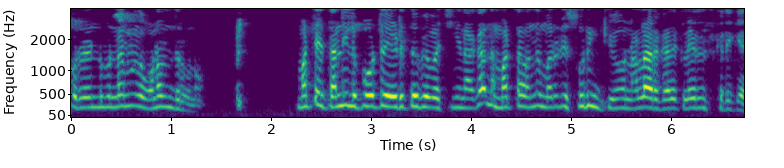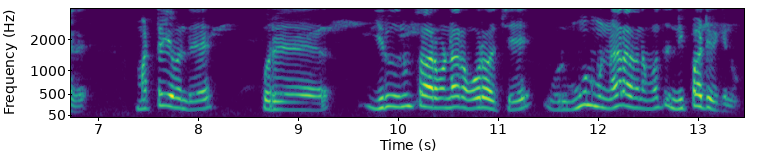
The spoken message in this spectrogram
ஒரு ரெண்டு மணி நேரம் உணர்ந்துருக்கணும். மட்டையை தண்ணியில் போட்டு எடுத்து போய் வச்சிங்கனாக்கா அந்த மட்டை வந்து மறுபடியும் சுருங்கிக்கும் நல்லா இருக்காது கிளியரன்ஸ் கிடைக்காது. மட்டையை வந்து ஒரு இருபது நிமிஷம் அரை மணி நேரம் ஊற வச்சு ஒரு மூணு மணி நேரம் அதை நம்ம வந்து நிப்பாட்டி வைக்கணும்.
